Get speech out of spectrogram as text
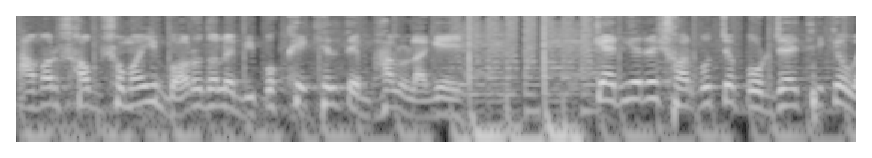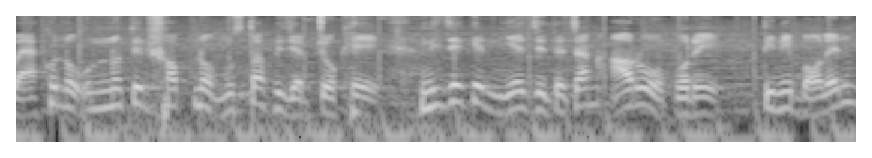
আমার সব সময়ই বড় দলের বিপক্ষে খেলতে ভালো লাগে। ক্যারিয়ারের সর্বোচ্চ পর্যায় থেকেও এখনও উন্নতির স্বপ্ন মুস্তাফিজের চোখে। নিজেকে নিয়ে যেতে চান আরও ওপরে। তিনি বলেন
